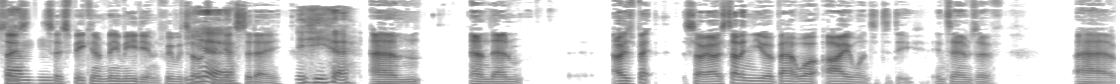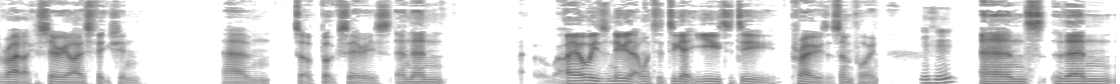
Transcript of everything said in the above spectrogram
So Um, so speaking of new mediums, we were talking yeah. yesterday, yeah. um, and then I was be- sorry, I was telling you about what I wanted to do in terms of uh, write like a serialized fiction, um, sort of book series, and then I always knew that I wanted to get you to do prose at some point. hmm and then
